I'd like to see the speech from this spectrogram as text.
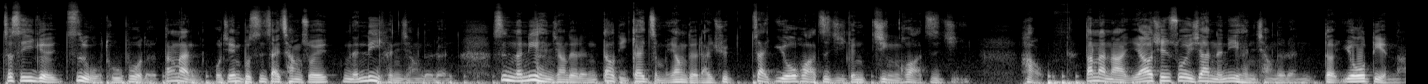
这是一个自我突破的。当然，我今天不是在唱衰能力很强的人，是能力很强的人到底该怎么样的来去再优化自己跟进化自己。好，当然啦，也要先说一下能力很强的人的优点啊，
